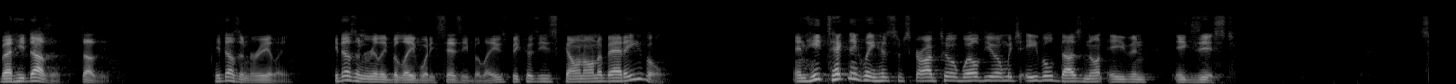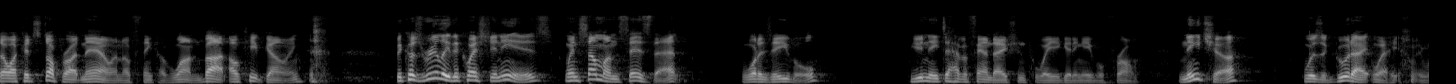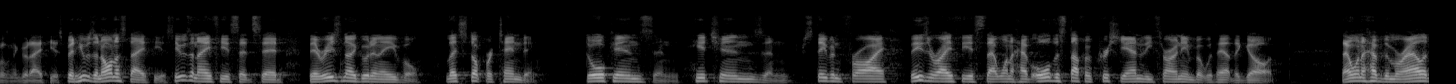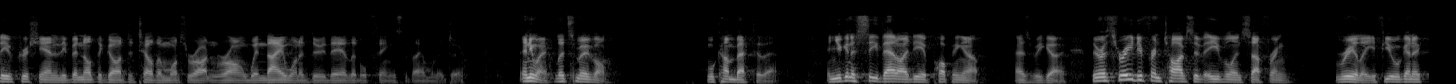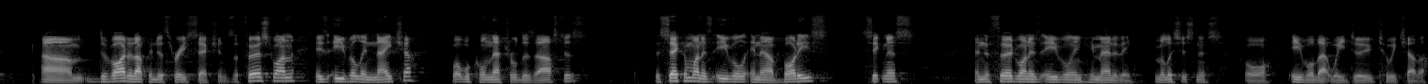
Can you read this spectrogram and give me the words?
But he doesn't, does he? He doesn't really. He doesn't really believe what he says he believes because he's going on about evil. And he technically has subscribed to a worldview in which evil does not even exist. So I could stop right now and I think I've won, but I'll keep going. because really the question is when someone says that, what is evil? You need to have a foundation for where you're getting evil from. Nietzsche was a good, well, he, he wasn't a good atheist, but he was an honest atheist. He was an atheist that said, there is no good and evil. Let's stop pretending. Dawkins and Hitchens and Stephen Fry, these are atheists that want to have all the stuff of Christianity thrown in, but without the God. They want to have the morality of Christianity, but not the God to tell them what's right and wrong when they want to do their little things that they want to do. Anyway, let's move on. We'll come back to that. And you're going to see that idea popping up as we go. There are three different types of evil and suffering, really, if you were going to um, divide it up into three sections. The first one is evil in nature, what we'll call natural disasters. The second one is evil in our bodies, sickness. And the third one is evil in humanity, maliciousness or evil that we do to each other.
